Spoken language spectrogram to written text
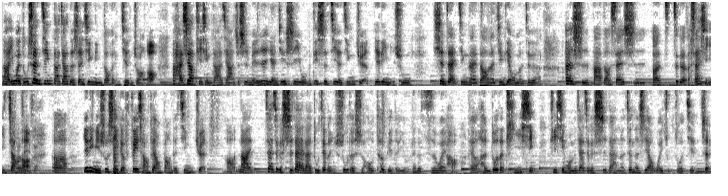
那因为读圣经，大家的身心灵都很健壮哦。那还是要提醒大家，就是每日研经释义，我们第四季的经卷耶利米书。现在已经来到了今天我们这个二十八到三十呃这个三十一章了，呃耶利米书是一个非常非常棒的经卷啊。那在这个时代来读这本书的时候，特别的有那个滋味哈，还有很多的提醒，提醒我们在这个时代呢，真的是要为主做见证，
